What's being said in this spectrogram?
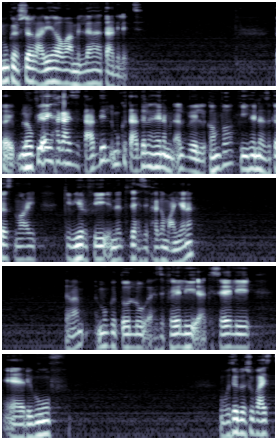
ممكن أشتغل عليها وأعمل لها تعديلات. طيب لو في أي حاجة عايز تتعدل ممكن تعدلها هنا من قلب الكانفا. في هنا ذكاء اصطناعي كبير في إن أنت تحذف حاجة معينة. تمام؟ ممكن تقول له احذفها لي اعكسها لي ريموف وتبدأ تشوف عايز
